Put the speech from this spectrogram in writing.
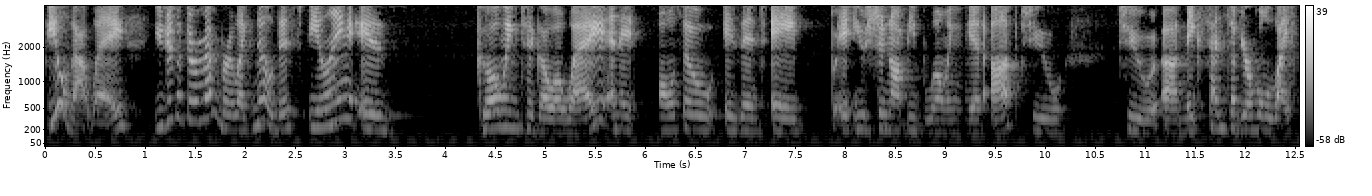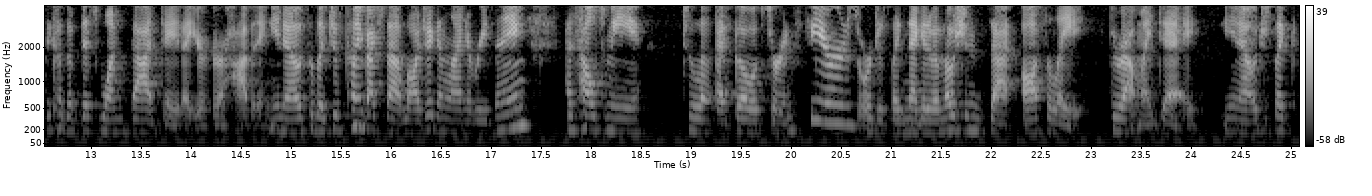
feel that way you just have to remember like no this feeling is going to go away and it also isn't a it, you should not be blowing it up to to uh, make sense of your whole life because of this one bad day that you're having you know? So like just coming back to that logic and line of reasoning has helped me to let go of certain fears or just like negative emotions that oscillate throughout my day you know? Just like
